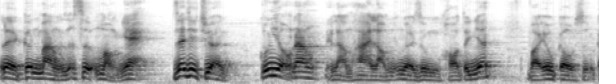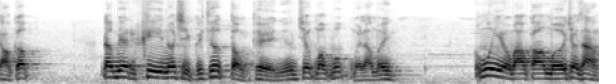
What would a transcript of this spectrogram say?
để cân bằng giữa sự mỏng nhẹ, dễ di chuyển cũng nhiều năng để làm hài lòng những người dùng khó tính nhất và yêu cầu sự cao cấp. Đặc biệt khi nó chỉ kích thước tổng thể như chiếc MacBook 15 inch. Cũng có nhiều báo cáo mới cho rằng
